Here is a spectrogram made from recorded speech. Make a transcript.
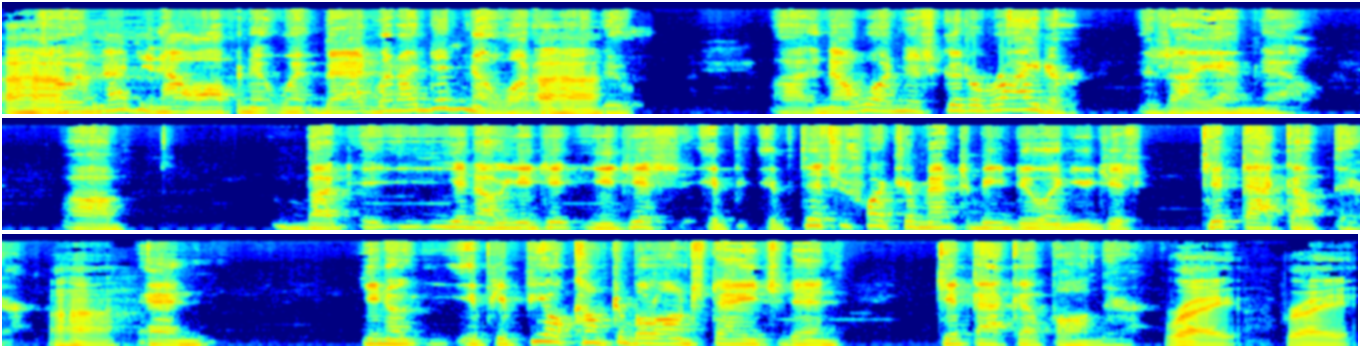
Uh-huh. So imagine how often it went bad when I didn't know what uh-huh. I was uh-huh. doing, uh, and I wasn't as good a writer as I am now. Um, but you know, you just, you just if if this is what you're meant to be doing, you just get back up there uh-huh. and you know, if you feel comfortable on stage, then get back up on there. Right, right.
